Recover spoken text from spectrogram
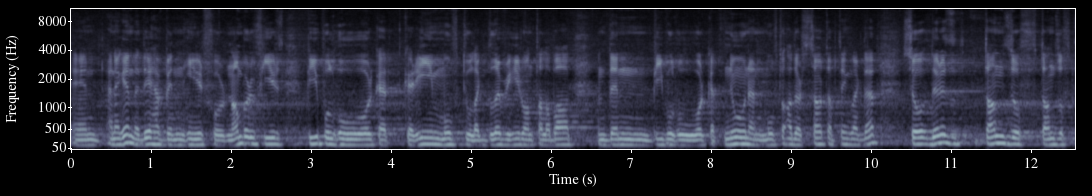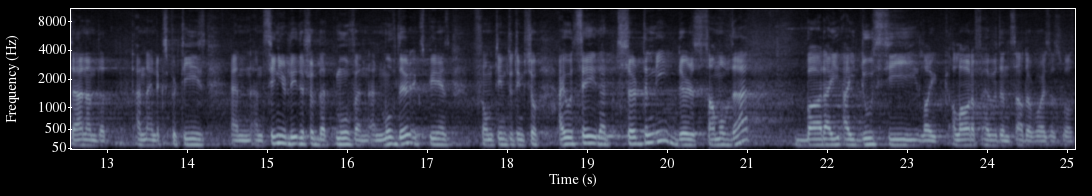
And, and again, they have been here for a number of years. People who work at Careem moved to like delivery here on Talabat, and then people who work at Noon and move to other startup things like that. So there is tons of tons of talent that and, and expertise and, and senior leadership that move and, and move their experience from team to team. So I would say that certainly there's some of that, but I, I do see like a lot of evidence otherwise as well.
